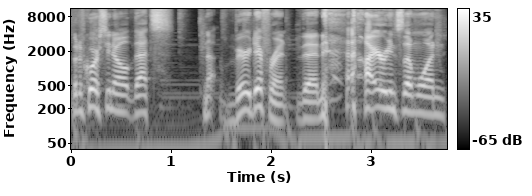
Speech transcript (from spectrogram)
But of course, you know, that's not very different than hiring someone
